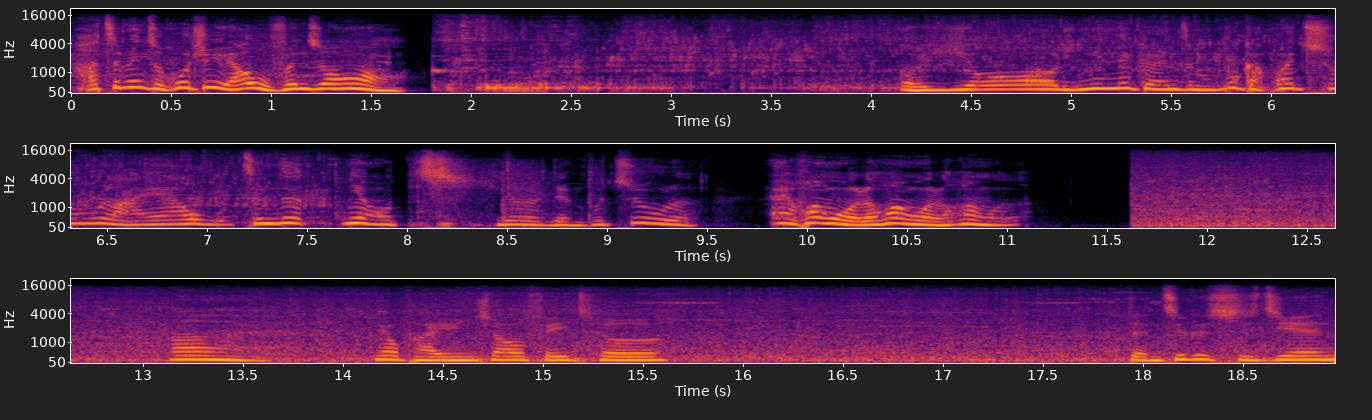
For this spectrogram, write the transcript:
啊，这边走过去也要五分钟哦。哎呦，里面那个人怎么不赶快出来啊？我真的尿急了，忍不住了。哎，换我了，换我了，换我了。哎，要排云霄飞车，等这个时间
